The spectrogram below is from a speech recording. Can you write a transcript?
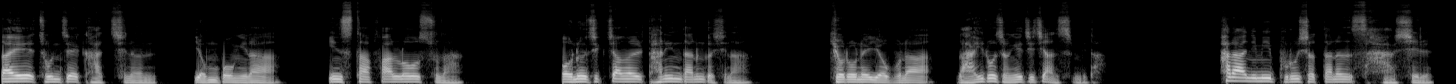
나의 존재 가치는 연봉이나 인스타 팔로우 수나 어느 직장을 다닌다는 것이나 결혼의 여부나 나이로 정해지지 않습니다. 하나님이 부르셨다는 사실,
